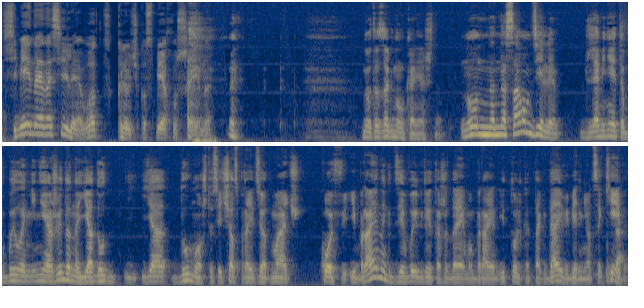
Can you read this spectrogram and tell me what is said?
Семейное насилие, вот ключ к успеху Шейна. Ну, ты загнул, конечно. Ну, на, на самом деле, для меня это было не неожиданно. Я, ду я думал, что сейчас пройдет матч Кофи и Брайана, где выиграет ожидаемый Брайан, и только тогда вернется Кевин. Да.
